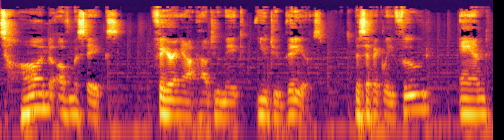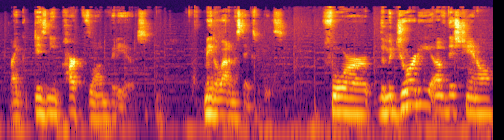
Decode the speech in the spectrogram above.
ton of mistakes figuring out how to make YouTube videos, specifically food and like Disney park vlog videos. Made a lot of mistakes with these. For the majority of this channel,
